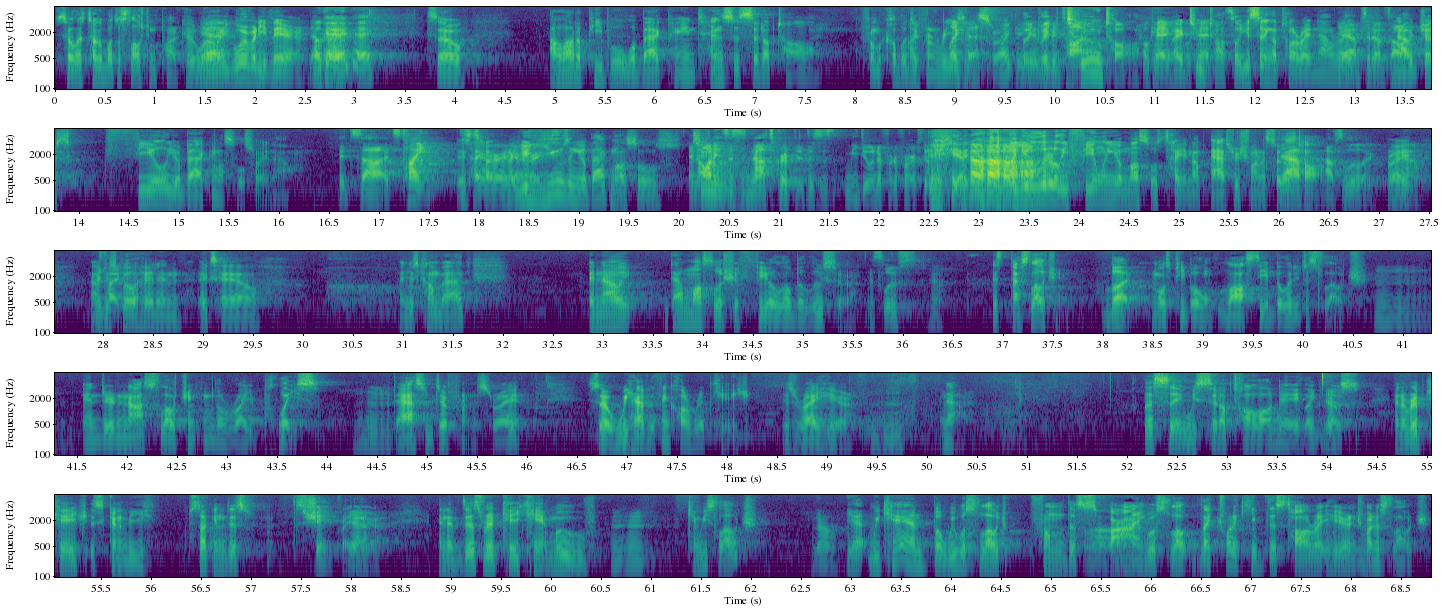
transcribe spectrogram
So let's talk about the slouching part because we're, Yeah. already, we're already there. Okay, right? okay. So a lot of people with back pain tends to sit up tall from a couple of different like reasons, this, right? like Like, like been too tall. Okay, Right, too tall. So you're sitting up tall right now, right? Yeah, I'm sitting up tall. Now just feel your back muscles right now. It's uh, it's tight. It's tight, tight, right, right? You're right? using your back muscles. And to- audience, this is not scripted. This is me doing it for the first time. yeah, you, like you're literally feeling your muscles tighten up as you're trying to sit yeah, up tall. absolutely. right? now. Now It's just tight. go ahead and exhale and just come back. And now that muscle should feel a little bit looser. It's loose. Yeah. It's, that's slouching. But most people lost the ability to slouch. Hmm. And they're not slouching from the right place. Hmm. That's the difference, right? So we have the thing called rib cage. It's right here. Mm-hmm. Now, let's say we sit up tall all day like Yep. this, and a rib cage is going to be stuck in this shape right Yeah. here. And if this rib cage can't move, mm-hmm. can we slouch? No. Yeah, we can, but we will slouch from the ah. spine. We'll slouch, like try to keep this tall right here and try to mm-hmm. slouch.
